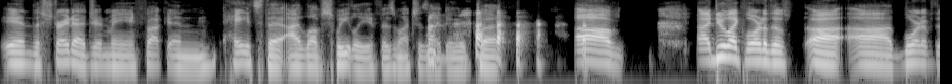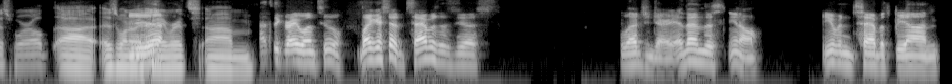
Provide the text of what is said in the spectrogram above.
in the straight edge in me fucking hates that I love Sweetleaf as much as I do. But um I do like Lord of the uh uh Lord of this World uh is one of my yeah. favorites. Um That's a great one too. Like I said, Sabbath is just legendary. And then this, you know, even Sabbath Beyond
